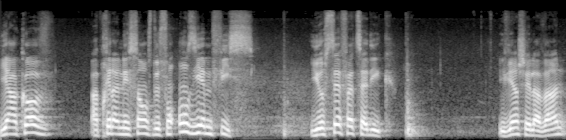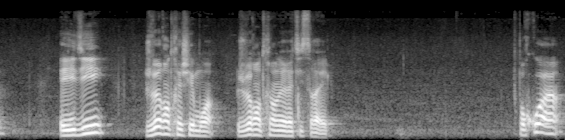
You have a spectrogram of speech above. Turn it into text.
Yaakov, après la naissance de son onzième fils, Yosef Hatzadik, il vient chez Lavan et il dit Je veux rentrer chez moi, je veux rentrer en Eretz Israël. Pourquoi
